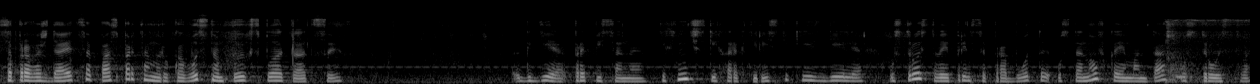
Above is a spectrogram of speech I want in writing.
сопровождается паспортом и руководством по эксплуатации, где прописаны технические характеристики изделия, устройство и принцип работы, установка и монтаж устройства.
